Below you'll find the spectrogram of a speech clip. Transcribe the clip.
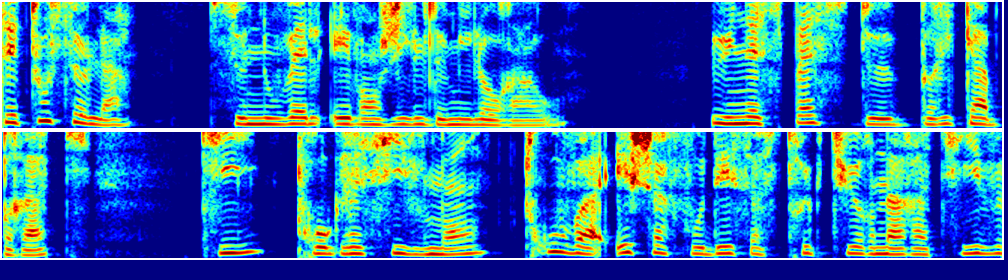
C'est tout cela, ce nouvel évangile de Milorao. Une espèce de bric-à-brac qui, progressivement, trouve à échafauder sa structure narrative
